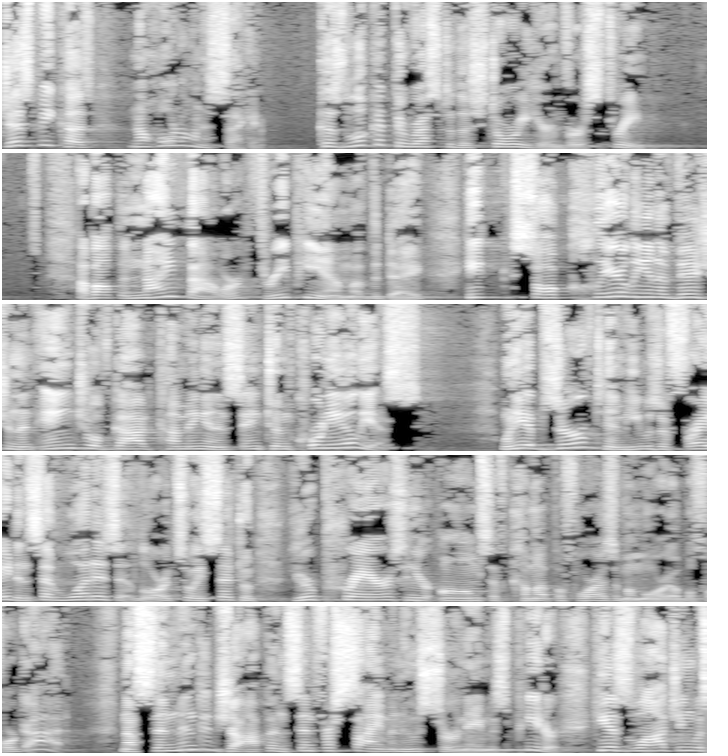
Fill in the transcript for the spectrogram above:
just because. Now, hold on a second. Because look at the rest of the story here in verse 3. About the ninth hour, 3 p.m. of the day, he saw clearly in a vision an angel of God coming in and saying to him, Cornelius. When he observed him, he was afraid and said, What is it, Lord? So he said to him, Your prayers and your alms have come up before us as a memorial before God. Now send men to Joppa and send for Simon, whose surname is Peter. He is lodging with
